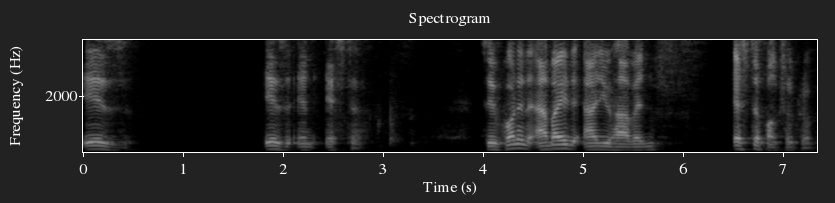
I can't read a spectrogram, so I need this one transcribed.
is, is an ester. So you've got an amide and you have an ester functional group.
